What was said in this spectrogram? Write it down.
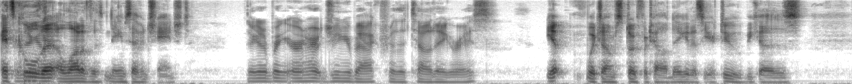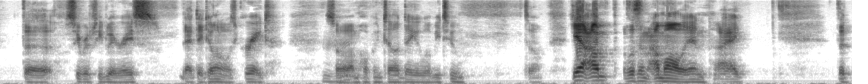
it's And cool that a lot of the names haven't changed They're gonna bring Earnhardt Jr. back for the Talladega race. yep which i'm stoked for talladega this year too because the super speedway race at daytona was great so Mhm. i'm hoping talladega will be too so yeah i'm listen i'm all in i the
